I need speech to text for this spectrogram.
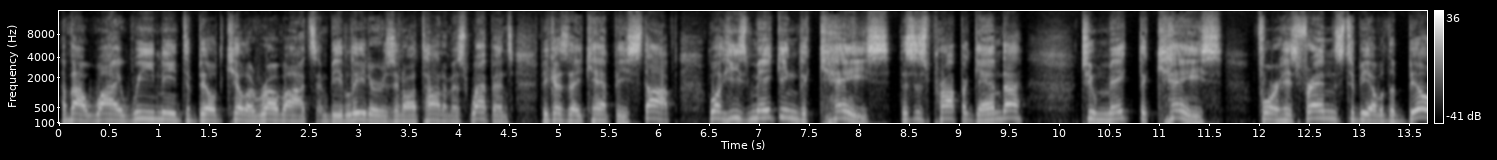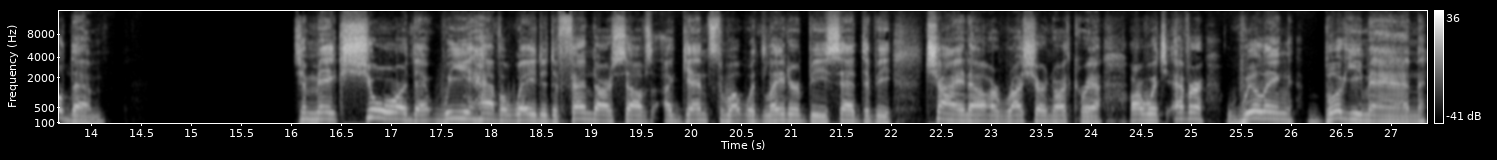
about why we need to build killer robots and be leaders in autonomous weapons because they can't be stopped. Well, he's making the case. This is propaganda to make the case for his friends to be able to build them to make sure that we have a way to defend ourselves against what would later be said to be China or Russia or North Korea or whichever willing boogeyman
